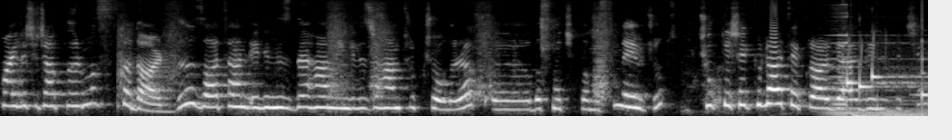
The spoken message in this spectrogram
paylaşacaklarımız kadardı. Zaten elinizde hem İngilizce hem Türkçe olarak e, basın açıklaması mevcut. Çok teşekkürler tekrar geldiğiniz için.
